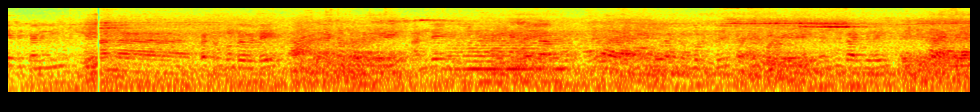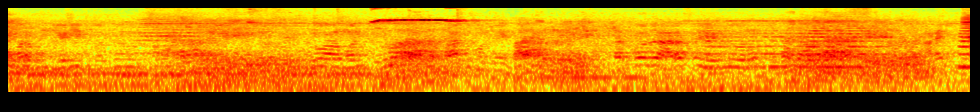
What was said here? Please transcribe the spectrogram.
விளையாட்டு கல்வி நாங்கள் கற்றுக்கொண்டவர்களை அண்டை எல்லாம் கற்றுக் கொடுத்து நெஞ்சு காய்ச்சலை மரபும் எளிய உருவாமல் பார்த்து கொண்டேன் தற்போது அரசு எடுத்து வரும் அனைத்து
